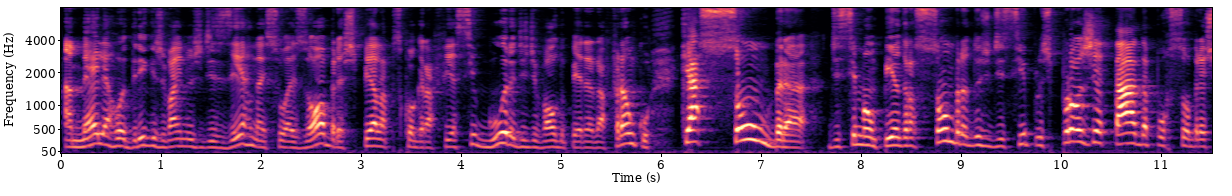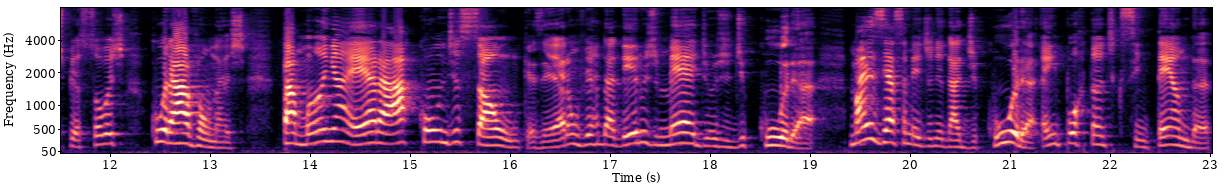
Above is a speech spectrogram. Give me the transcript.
Amélia Rodrigues vai nos dizer nas suas obras, pela psicografia segura de Divaldo Pereira Franco, que a sombra de Simão Pedro, a sombra dos discípulos projetada por sobre as pessoas, curavam-nas. Tamanha era a condição, quer dizer, eram verdadeiros médios de cura. Mas essa mediunidade de cura é importante que se entenda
